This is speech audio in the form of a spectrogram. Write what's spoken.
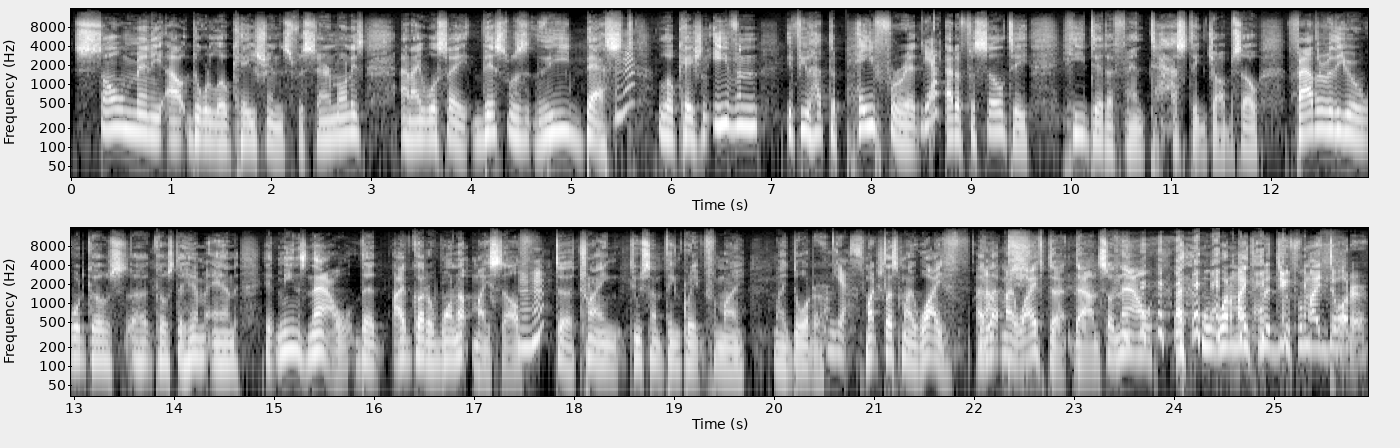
so many outdoor locations for ceremonies, and I will say this was the best location. Even if you had to pay for it Mm-hmm. Yeah. at a facility, he did a fantastic job. So, Father of the Year award goes uh, goes to him, and it means now that I've got to one up myself Mm-hmm. to try and do something great for my my daughter. Yes. much less my wife. I No. let my wife down, so now what am I going to do for my daughter?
